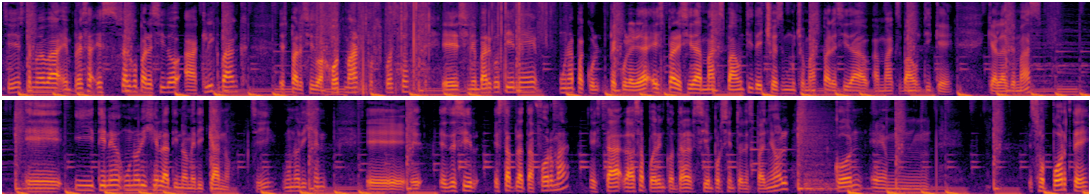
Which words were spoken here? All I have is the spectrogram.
¿sí? esta nueva empresa es algo parecido a Clickbank, es parecido a Hotmart, por supuesto. Eh, sin embargo, tiene una peculiaridad, es parecida a Max Bounty, de hecho es mucho más parecida a, Max Bounty que, a las demás. Eh, y tiene un origen latinoamericano, ¿sí? Un origen, eh, es decir, esta plataforma está, la vas a poder encontrar 100% en español, con em, soporte,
